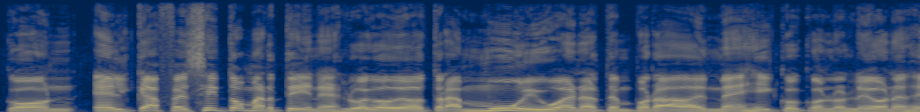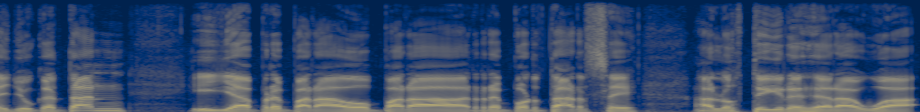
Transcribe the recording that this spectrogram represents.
con el Cafecito Martínez luego de otra muy buena temporada en México con los Leones de Yucatán y ya preparado para reportarse a los Tigres de Aragua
